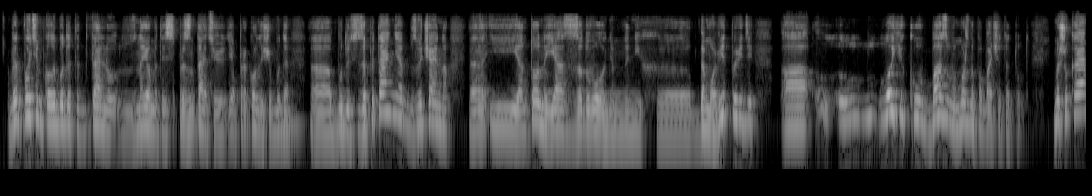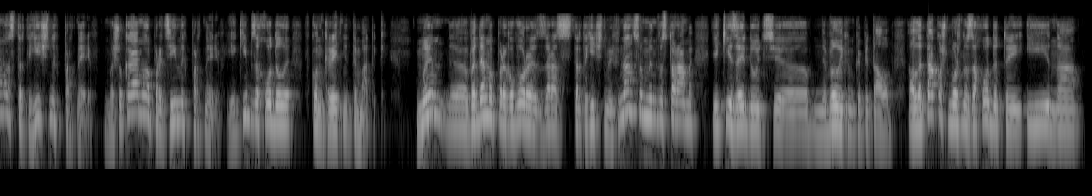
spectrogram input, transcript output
Ви потім, коли будете детально знайомитись з презентацією, я переконаний, що буде, е, будуть запитання, звичайно, е, і Антон, і я з задоволенням на них е, дамо відповіді. А логіку базову можна побачити тут. Ми шукаємо стратегічних партнерів, ми шукаємо операційних партнерів, які б заходили в конкретні тематики. Ми е, ведемо переговори зараз з стратегічними фінансовими інвесторами, які зайдуть е, великим капіталом, але також можна заходити і на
